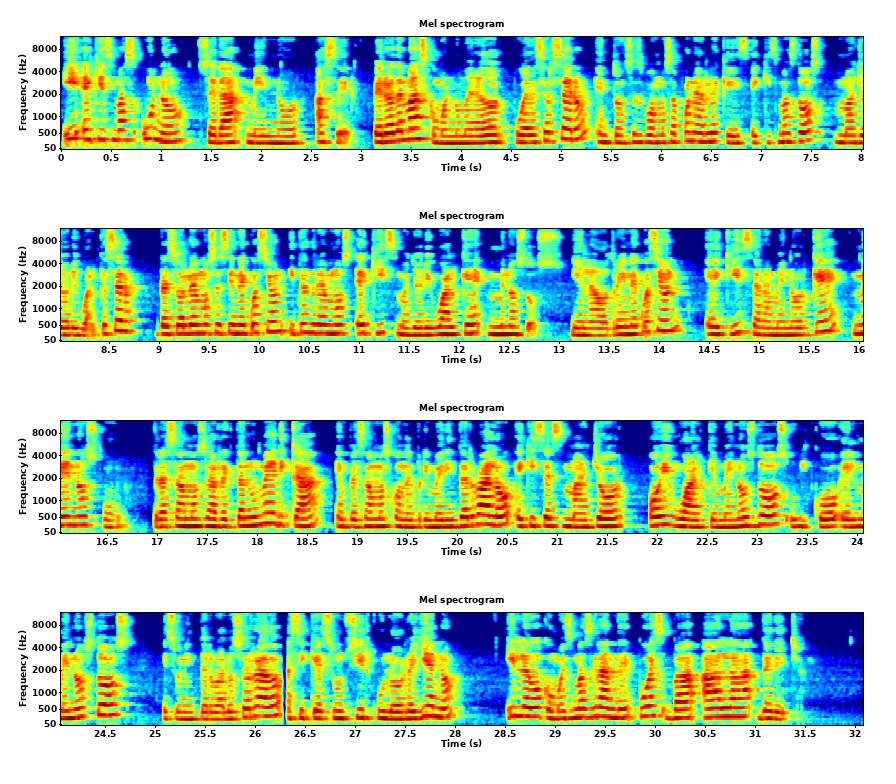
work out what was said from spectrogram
y x más 1 será menor a 0. Pero además, como el numerador puede ser 0, entonces vamos a ponerle que es x más 2 mayor o igual que 0. Resolvemos esta inecuación y tendremos x mayor o igual que menos 2. Y en la otra inecuación, x será menor que menos 1. Trazamos la recta numérica, empezamos con el primer intervalo, x es mayor o igual que menos 2, ubicó el menos 2, es un intervalo cerrado, así que es un círculo relleno, y luego como es más grande, pues va a la derecha.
